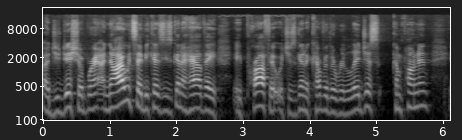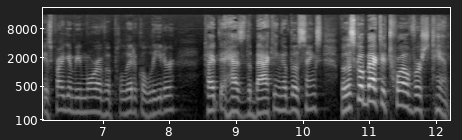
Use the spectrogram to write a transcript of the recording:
a judicial branch. No, I would say because he's going to have a, a prophet, which is going to cover the religious component, it's probably going to be more of a political leader type that has the backing of those things. But let's go back to 12, verse 10.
